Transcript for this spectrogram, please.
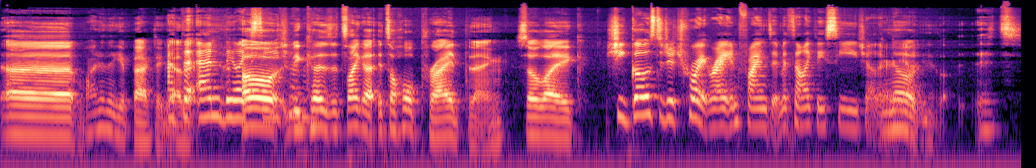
Uh, why do they get back together? at the end they like oh, see each other. because it's like a it's a whole pride thing. So like she goes to detroit right and finds him it's not like they see each other no, again. it's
